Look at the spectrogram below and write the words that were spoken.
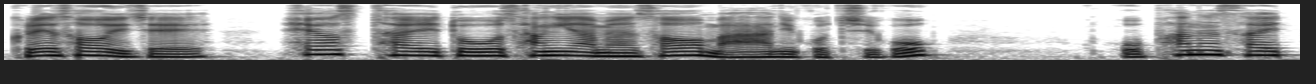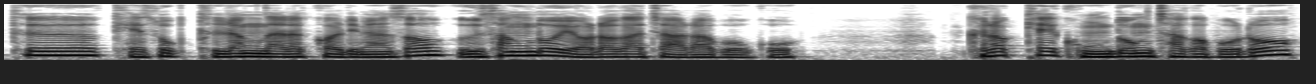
그래서 이제 헤어스타일도 상의하면서 많이 고치고 옷 파는 사이트 계속 들락날락거리면서 의상도 여러 가지 알아보고 그렇게 공동 작업으로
